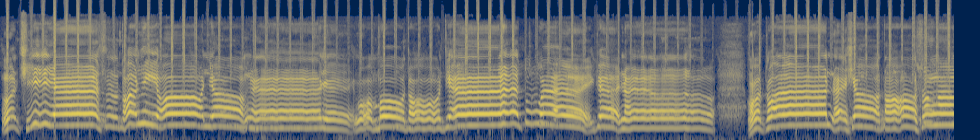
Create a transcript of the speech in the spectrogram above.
我七爷是大鱼儿娘哎，我摸到的都爱见了。我转来小大孙啊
